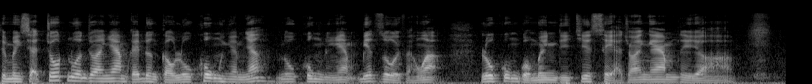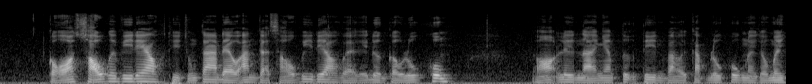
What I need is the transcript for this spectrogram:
Thì mình sẽ chốt luôn cho anh em cái đường cầu lô khung anh em nhé. Lô khung thì anh em biết rồi phải không ạ? Lô khung của mình thì chia sẻ cho anh em thì uh, có 6 cái video thì chúng ta đều ăn cả 6 video về cái đường cầu lô khung. Đó nên là anh em tự tin vào cái cặp lô khung này cho mình.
